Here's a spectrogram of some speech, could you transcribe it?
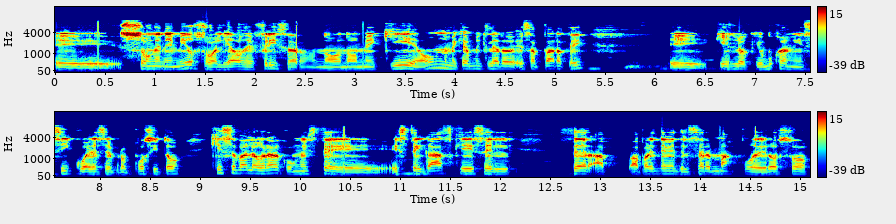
Eh, son enemigos o aliados de Freezer. No, no me queda, aún no me queda muy claro esa parte. Eh, qué es lo que buscan en sí, cuál es el propósito, qué se va a lograr con este, este gas que es el ser aparentemente el ser más poderoso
